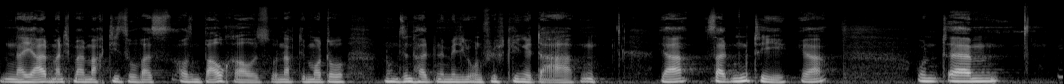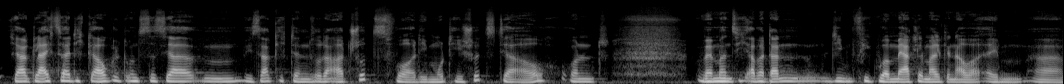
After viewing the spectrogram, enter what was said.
Naja, manchmal macht die sowas aus dem Bauch raus, so nach dem Motto, nun sind halt eine Million Flüchtlinge da. Hm. Ja, ist halt Mutti, ja. Und ähm, ja, gleichzeitig gaukelt uns das ja, hm, wie sag ich denn, so eine Art Schutz vor. Die Mutti schützt ja auch. Und wenn man sich aber dann die Figur Merkel mal genauer eben äh,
